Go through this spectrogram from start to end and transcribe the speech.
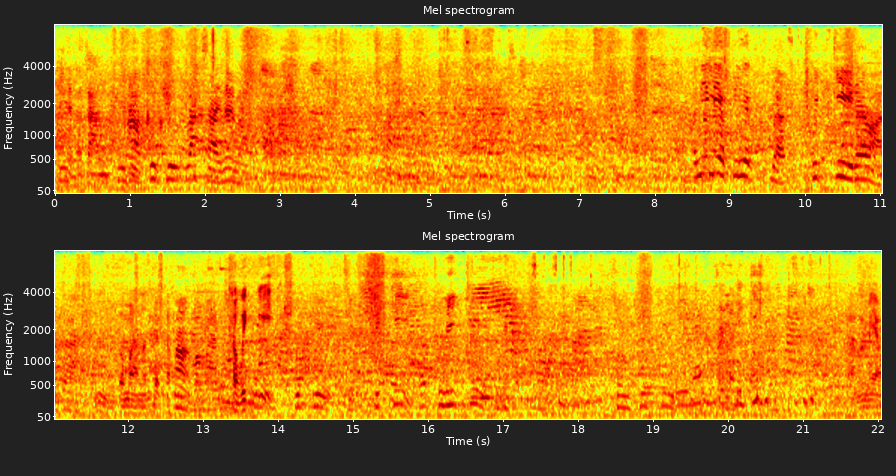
พี่เห็นอาจารย์ที่ อ้าว คือคือรักทรายแน่นอนอันนี้เรียกเรียกแบบควิกกี้ได้หรออาจารย์อืมประมาณนั้นครับอ่าประมาณนี้ ทวิกกี้ควิกกี้คิกกี้แล้วควิกกี้ชมควิกกี้ดีนะไม่ใช่สลิกกี้อ่านแมว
